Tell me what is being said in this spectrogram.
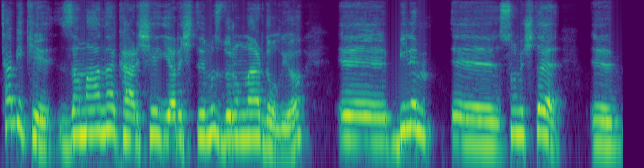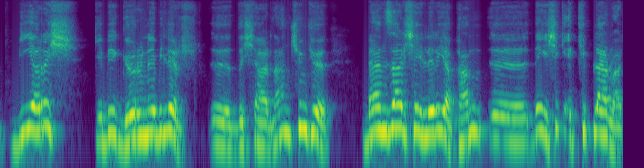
tabii ki zamana karşı yarıştığımız durumlar da oluyor. E, bilim e, sonuçta e, bir yarış gibi görünebilir e, dışarıdan. Çünkü benzer şeyleri yapan e, değişik ekipler var.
